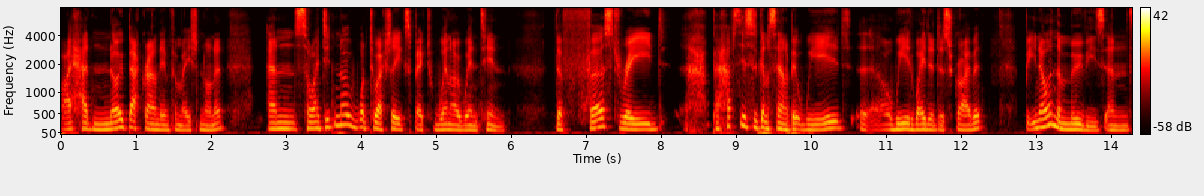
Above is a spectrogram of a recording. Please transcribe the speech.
I had no background information on it, and so I didn't know what to actually expect when I went in. The first read, perhaps this is going to sound a bit weird, uh, a weird way to describe it, but you know, in the movies, and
